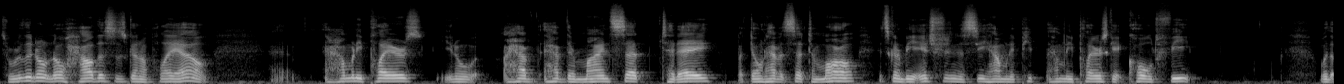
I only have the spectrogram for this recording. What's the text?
So we really don't know how this is going to play out. Uh, how many players, you know, have have their mind set today, but don't have it set tomorrow? It's going to be interesting to see how many people, how many players get cold feet with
